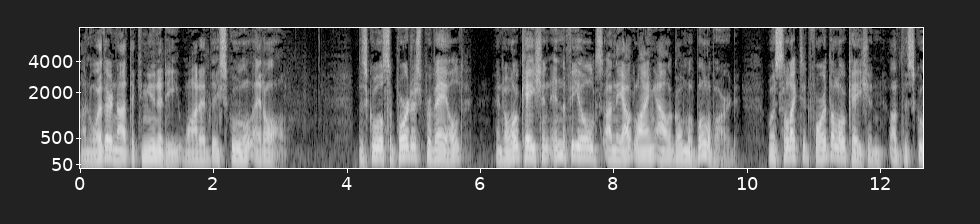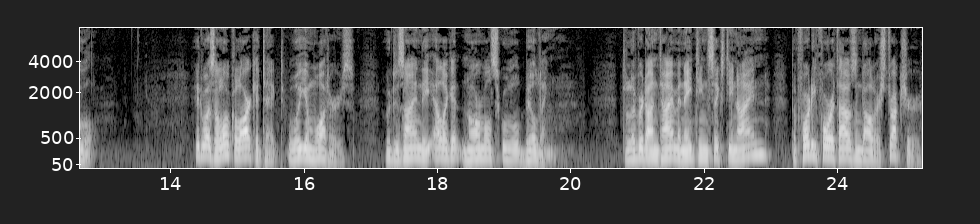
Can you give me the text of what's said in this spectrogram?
on whether or not the community wanted the school at all. The school's supporters prevailed, and a location in the fields on the outlying Algoma Boulevard was selected for the location of the school. It was a local architect, William Waters, who designed the elegant normal school building. Delivered on time in 1869, the $44,000 structure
